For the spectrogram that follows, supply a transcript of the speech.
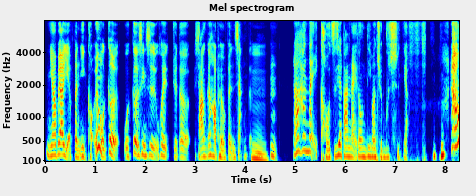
你要不要也分一口？因为我个我个性是会觉得想要跟好朋友分享的，嗯嗯，然后他那一口直接把奶冻的地方全部吃掉，然后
